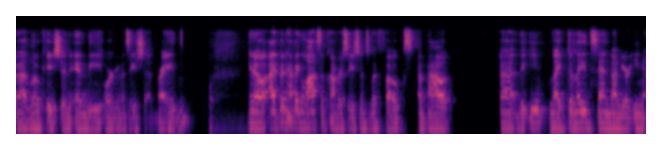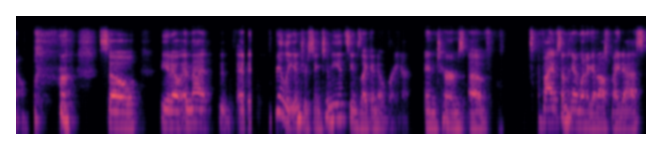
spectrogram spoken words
uh, location in the organization, right. Mm-hmm. You know, I've been having lots of conversations with folks about uh, the e- like delayed send on your email. so you know, and that and really interesting to me. It seems like a no brainer in terms of if I have something I want to get off my desk,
